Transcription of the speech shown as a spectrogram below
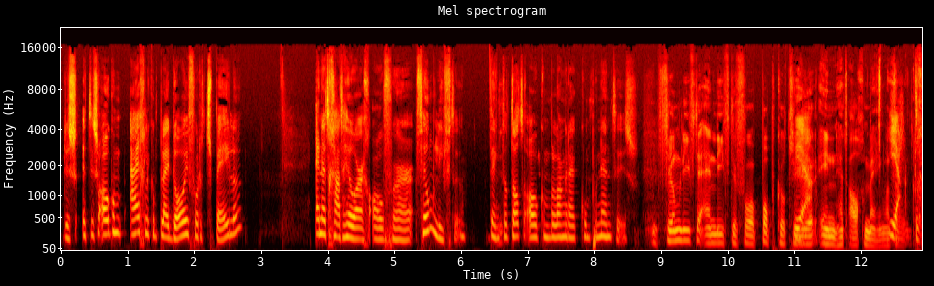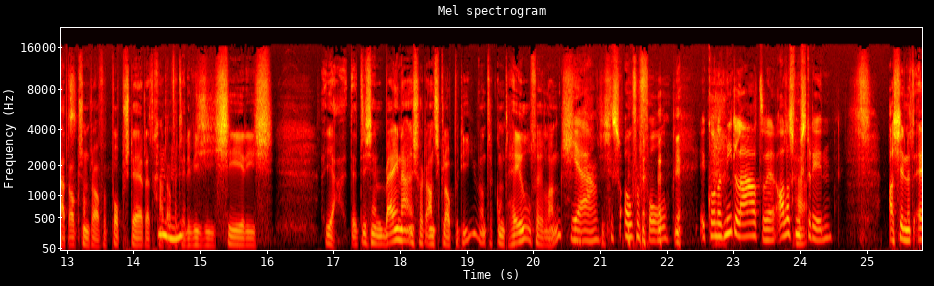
Dus het is ook een, eigenlijk een pleidooi voor het spelen. En het gaat heel erg over filmliefde. Ik denk dat dat ook een belangrijk component is. Filmliefde en liefde voor popcultuur Ja. in het algemeen. Want Ja, het klopt. gaat ook soms over popsterren, het gaat over televisie, series. Ja, het is een, bijna een soort encyclopedie, want er komt heel veel langs. Ja, Dus het is overvol. Ja. Ik kon het niet laten. Alles moest erin. Als je het, eh,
